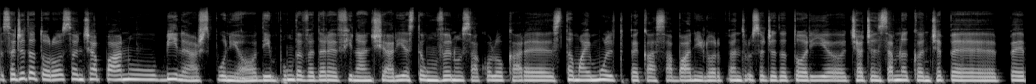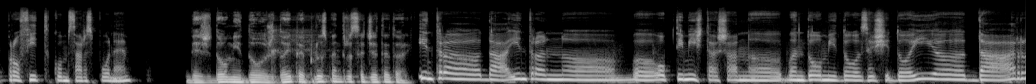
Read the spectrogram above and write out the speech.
săgetătorul o să înceapă anul bine, aș spun eu, din punct de vedere financiar. Este un Venus acolo care stă mai mult pe casa banilor pentru săgetători, uh, ceea ce înseamnă că începe pe profit, cum s-ar spune. Deci 2022 pe plus pentru săgetători. Intră, da, intră în uh, optimiști așa în, uh, în 2022, uh, dar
